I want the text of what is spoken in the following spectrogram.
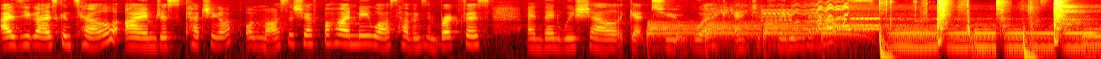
as you guys can tell, I'm just catching up on MasterChef behind me whilst having some breakfast and then we shall get to work and to cleaning the house.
